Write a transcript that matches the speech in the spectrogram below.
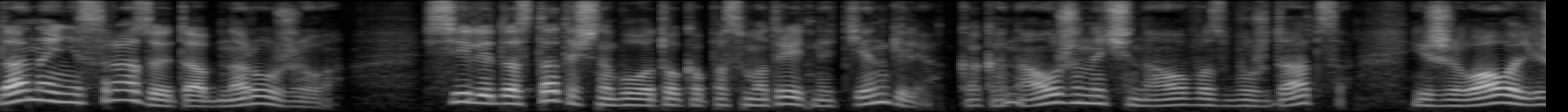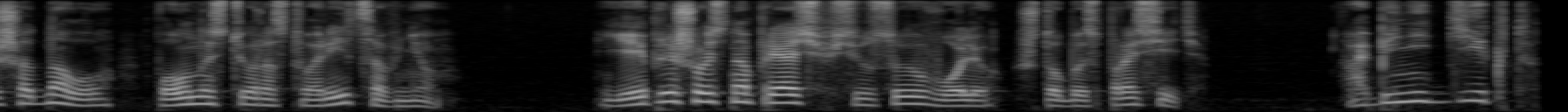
Да она и не сразу это обнаружила. Силе достаточно было только посмотреть на Тенгеля, как она уже начинала возбуждаться и желала лишь одного – полностью раствориться в нем. Ей пришлось напрячь всю свою волю, чтобы спросить. «А Бенедикт?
